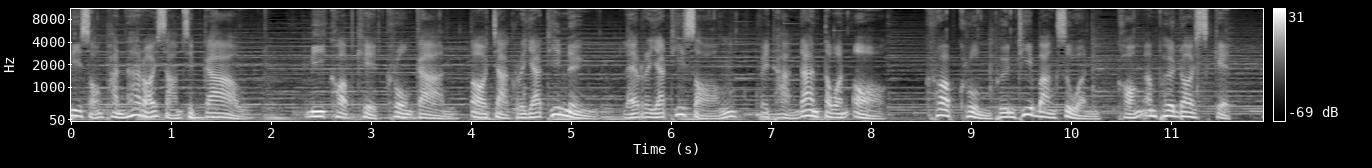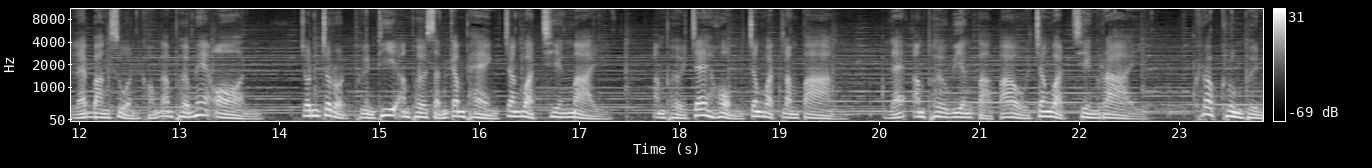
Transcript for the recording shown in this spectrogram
ปี 2539 มีขอบเขตโครงการต่อจากระยะที่ 1 และระยะที่ 2 ไปทางด้านตะวันออก ครอบคลุมพื้นที่บางส่วนของอำเภอดอยสะเก็ดและบางส่วนของอำเภอแม่อ่อน จนจรดพื้นที่อำเภอสันกำแพงจังหวัดเชียงใหม่อำเภอแจ้ห่มจังหวัดลำปาง และอำเภอเวียงป่าเป้าจังหวัดเชียงราย ครอบคลุมพื้น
